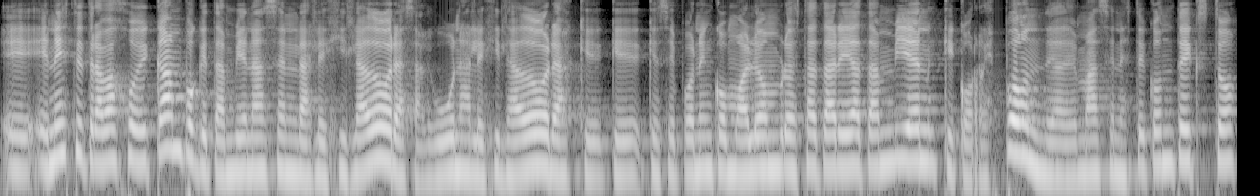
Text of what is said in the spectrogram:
eh, en este trabajo de campo que también hacen las legisladoras, algunas legisladoras que, que se ponen como al hombro esta tarea también, que corresponde además en este contexto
